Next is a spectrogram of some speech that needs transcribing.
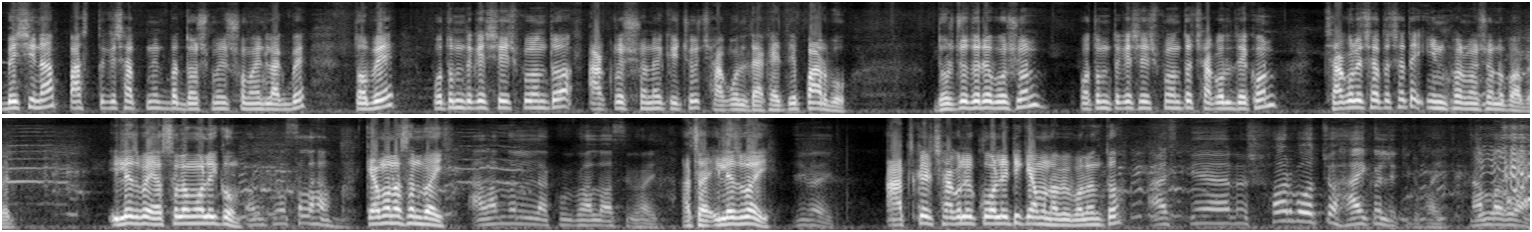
বেশি না, পাঁচ থেকে সাত মিনিট বা দশ মিনিট সময় লাগবে। তবে প্রথম থেকে শেষ পর্যন্ত আকর্ষণীয় কিছু ছাগল দেখাইতে পারব। ধৈর্য ধরে বসুন, প্রথম থেকে শেষ পর্যন্ত ছাগল দেখুন। ছাগলের সাথে সাথে ইনফরমেশনও পাবেন। ইলেশ ভাই আসসালামু আলাইকুম। কেমন আছেন ভাই? আলহামদুলিল্লাহ খুব ভালো আছি ভাই। আচ্ছা ইলেশ ভাই জি ভাই। আজকের ছাগলের কোয়ালিটি কেমন হবে বলেন তো? আজকের সর্বোচ্চ হাই কোয়ালিটির ভাই নাম্বার ওয়ান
